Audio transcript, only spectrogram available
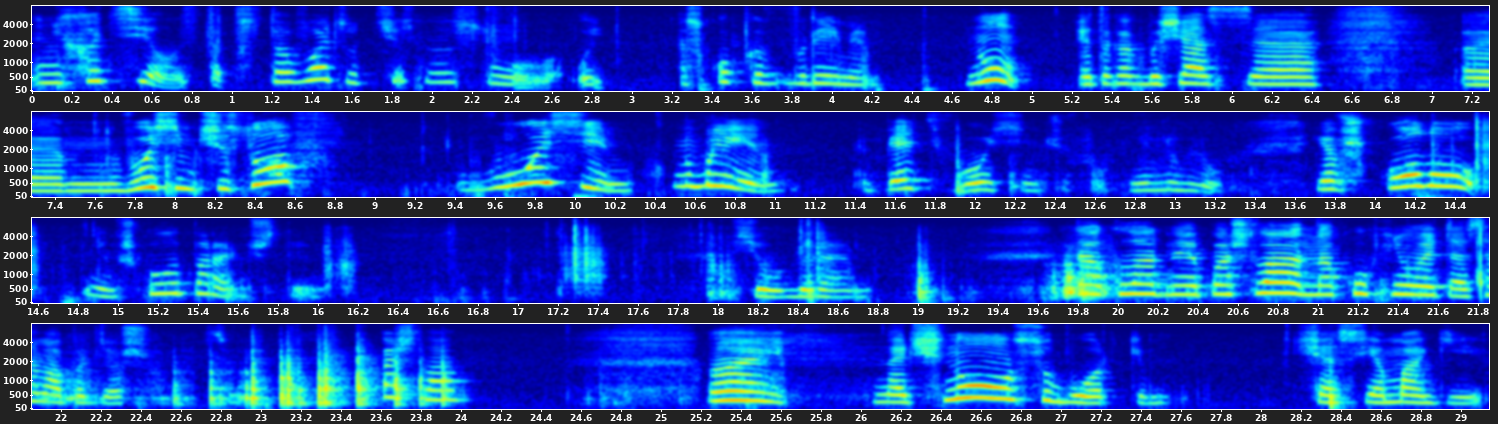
не хотелось так вставать, вот честное слово. Ой, а сколько время? Ну, это как бы сейчас э, э, 8 часов. 8? Ну, блин, опять 8 часов. Не люблю. Я в школу... Не, в школу пораньше стою. Все, убираем. Так, ладно, я пошла. На кухню это сама пойдешь. Пошла. Ай, начну с уборки. Сейчас я магии.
